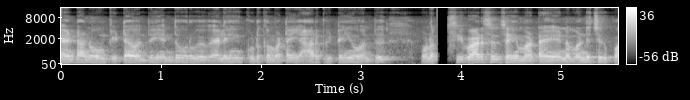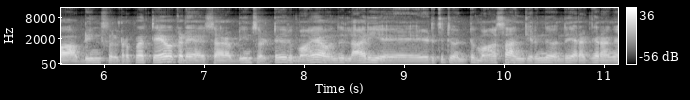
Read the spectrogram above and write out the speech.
வேண்டான்னு உங்ககிட்ட வந்து எந்த ஒரு வேலையும் கொடுக்க மாட்டேன். யாருக்கிட்டேயும் வந்து உனக்கு சிபாரிசும் செய்ய மாட்டேன் என்னை மன்னிச்சிருப்பா அப்படின்னு சொல்கிறப்ப தேவை கிடையாது சார் அப்படின்னு சொல்லிட்டு மாயா வந்து லாரியை எடுத்துகிட்டு வந்துட்டு மாதம் அங்கேருந்து வந்து இறங்குறாங்க.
